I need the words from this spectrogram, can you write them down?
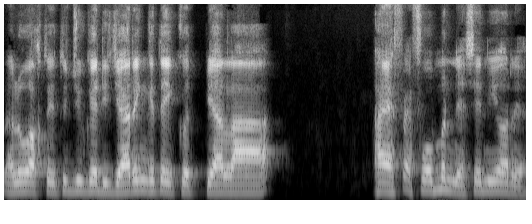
Lalu waktu itu juga di jaring kita ikut piala AFF Women ya senior ya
